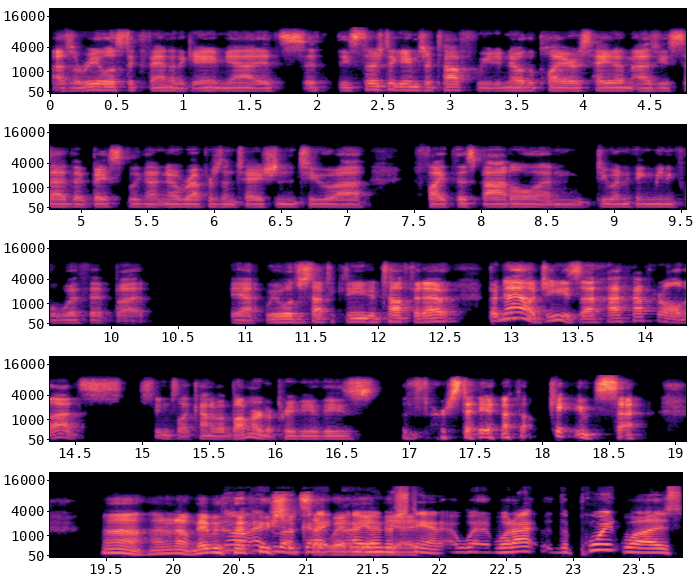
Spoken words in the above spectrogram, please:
as a realistic fan of the game, yeah, it's it, these Thursday games are tough. We know the players hate them, as you said. They've basically got no representation to uh, fight this battle and do anything meaningful with it. But yeah, we will just have to continue to tough it out. But now, geez, uh, after all that, seems like kind of a bummer to preview these Thursday NFL games. Uh, I don't know. Maybe, no, maybe we I, should look, I, I understand what, what I. The point was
